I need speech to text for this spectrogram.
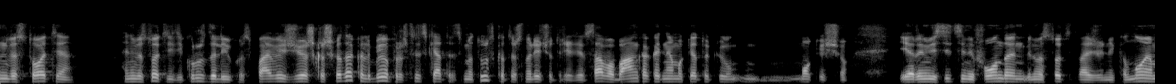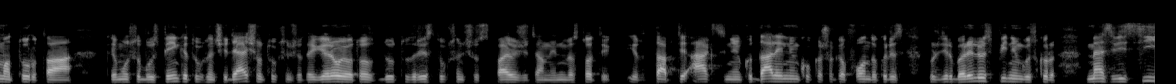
investuoti, investuoti į tikrus dalykus. Pavyzdžiui, aš kažkada kalbėjau prieš 3-4 metus, kad aš norėčiau turėti ir savo banką, kad nemokėtų tokių mokesčių, ir investicinį fondą investuoti, pavyzdžiui, nekilnojamą turtą, kai mūsų bus 5 tūkstančiai, 10 tūkstančių, tai geriau jau tos 2-3 tūkstančius, pavyzdžiui, ten investuoti ir tapti akcininku, dalininku kažkokio fondo, kuris uždirba realius pinigus, kur mes visi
